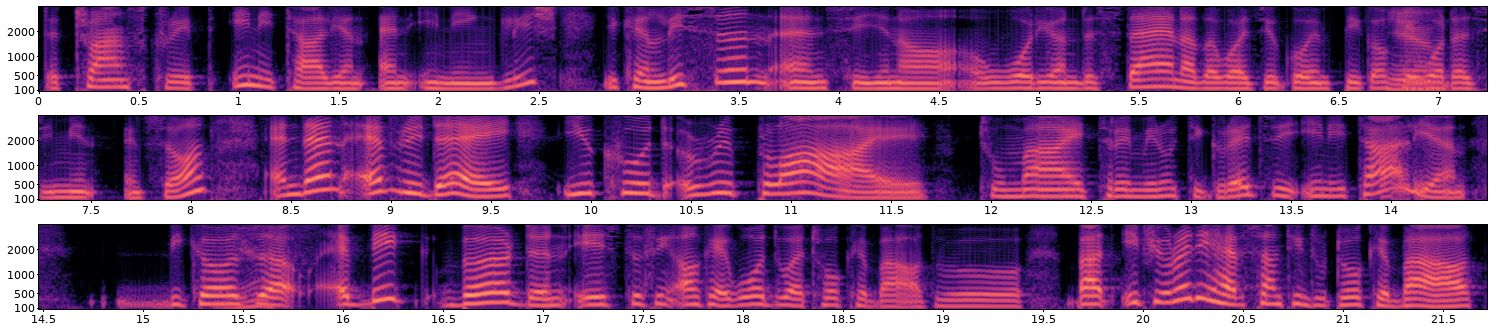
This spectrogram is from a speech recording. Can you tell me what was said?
the, transcript in Italian and in English. You can listen and see, you know, what you understand. Otherwise, you go and pick, okay, Yeah. what does it mean, and so on. And then every day you could reply to my tre minuti grezzi in Italian because uh, a big burden is to think, okay, what do I talk about? Uh, But if you already have something to talk about,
